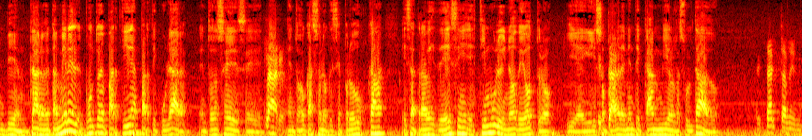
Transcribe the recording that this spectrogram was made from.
Bien, claro, también el punto de partida es particular, entonces eh, Claro. en todo caso lo que se produzca es a través de ese estímulo y no de otro, y, eh, y eso probablemente cambie el resultado. Exactamente.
